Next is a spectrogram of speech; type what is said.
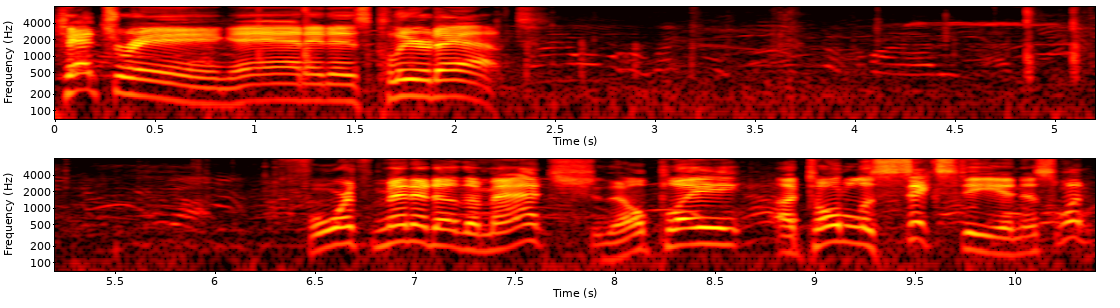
Kettering, and it is cleared out. Fourth minute of the match. They'll play a total of 60 in this one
